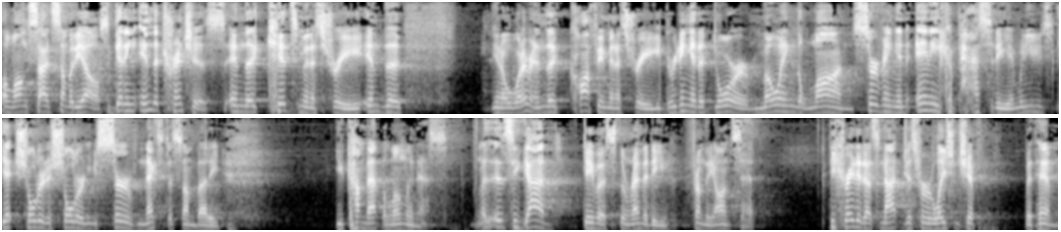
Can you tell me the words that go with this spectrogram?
alongside somebody else, getting in the trenches, in the kids ministry, in the you know, whatever, in the coffee ministry, greeting at a door, mowing the lawn, serving in any capacity. And when you get shoulder to shoulder and you serve next to somebody, you combat the loneliness. Uh, see, God gave us the remedy from the onset. He created us not just for relationship with Him,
